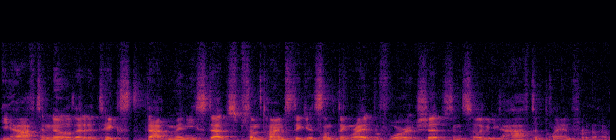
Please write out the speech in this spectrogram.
you have to know that it takes that many steps sometimes to get something right before it ships, and so you have to plan for that.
